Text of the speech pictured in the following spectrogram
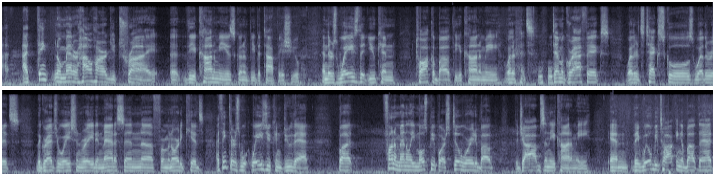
I, I think no matter how hard you try, uh, the economy is going to be the top issue. And there's ways that you can talk about the economy, whether it's demographics, whether it's tech schools, whether it's the graduation rate in Madison uh, for minority kids. I think there's ways you can do that, but fundamentally, most people are still worried about the jobs and the economy. And they will be talking about that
